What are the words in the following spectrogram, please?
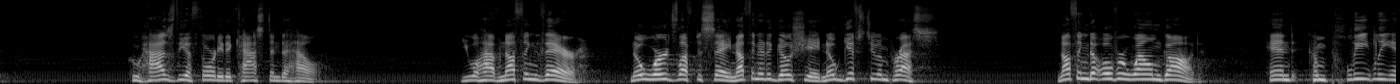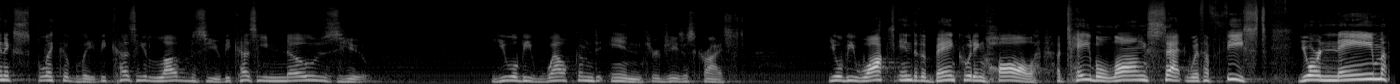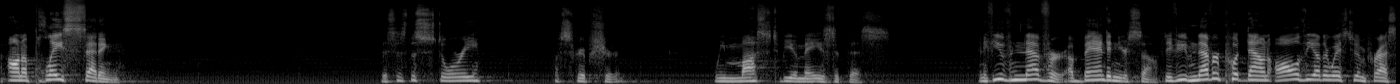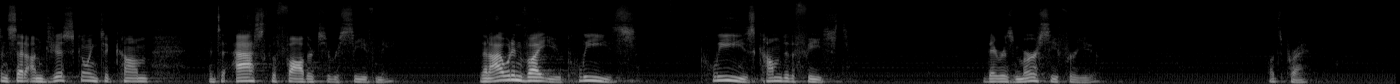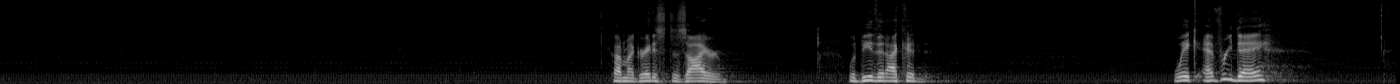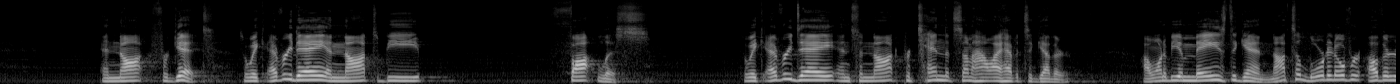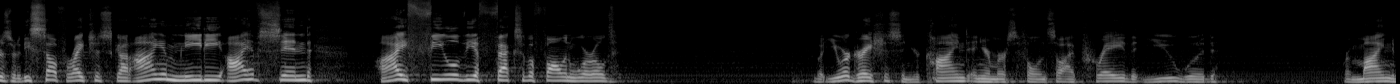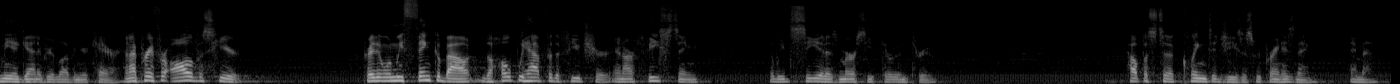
who has the authority to cast into hell. You will have nothing there, no words left to say, nothing to negotiate, no gifts to impress, nothing to overwhelm God. And completely inexplicably, because He loves you, because He knows you, you will be welcomed in through Jesus Christ. You will be walked into the banqueting hall, a table long set with a feast, your name on a place setting. This is the story of Scripture. We must be amazed at this. And if you've never abandoned yourself, if you've never put down all the other ways to impress and said, I'm just going to come and to ask the Father to receive me, then I would invite you, please, please come to the feast. There is mercy for you. Let's pray. God, my greatest desire would be that I could wake every day and not forget, to wake every day and not be thoughtless, to wake every day and to not pretend that somehow I have it together. I want to be amazed again, not to lord it over others or to be self righteous. God, I am needy. I have sinned. I feel the effects of a fallen world. But you are gracious and you're kind and you're merciful. And so I pray that you would remind me again of your love and your care. And I pray for all of us here. Pray that when we think about the hope we have for the future and our feasting, that we'd see it as mercy through and through. Help us to cling to Jesus. We pray in his name. Amen.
